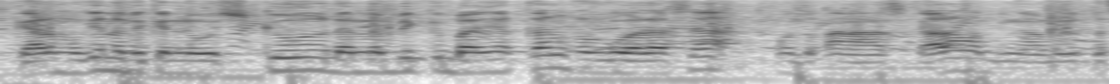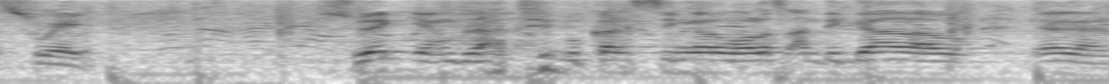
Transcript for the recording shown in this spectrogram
Sekarang mungkin lebih ke new school dan lebih kebanyakan kalau gua rasa untuk anak sekarang lebih ngambil ke swag. Swag yang berarti bukan single Wallace anti galau ya kan?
